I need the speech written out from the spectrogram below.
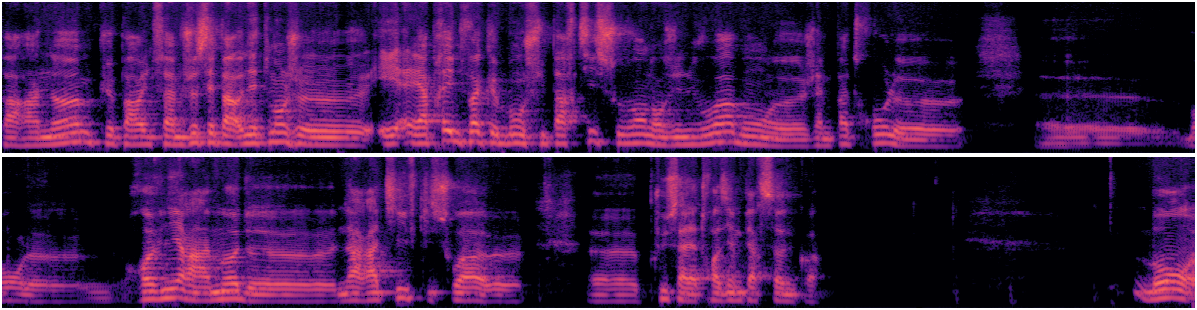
par un homme que par une femme. Je sais pas, honnêtement, je et, après une fois que bon, je suis parti souvent dans une voie, bon, j'aime pas trop le bon le revenir à un mode euh, narratif qui soit euh, euh, plus à la troisième personne. Quoi. Bon,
